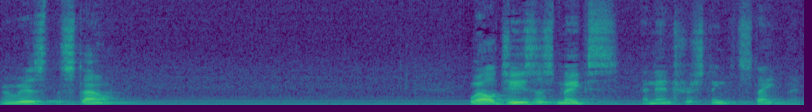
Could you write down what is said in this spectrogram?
Who is the stone? Well, Jesus makes an interesting statement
